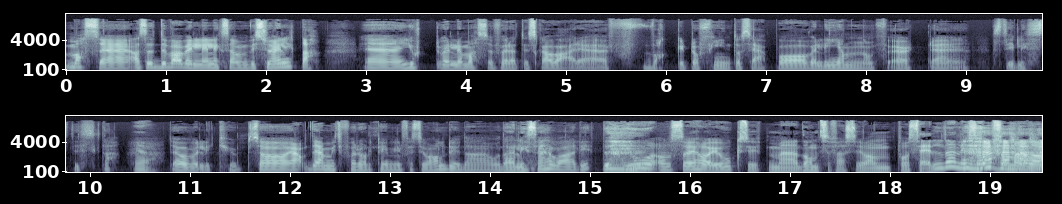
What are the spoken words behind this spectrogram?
masse Altså, det var veldig liksom visuelt, da. Eh, gjort veldig masse for at det skal være vakkert og fint å se på, og veldig gjennomført eh, stilistisk, da. Ja. Det var veldig kult. Så ja, det er mitt forhold til festival. Du da, Oda Elise, hva er ditt? Jo, altså, jeg har jo vokst opp med dansefestivalen på Sel, da, liksom. Som jeg da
